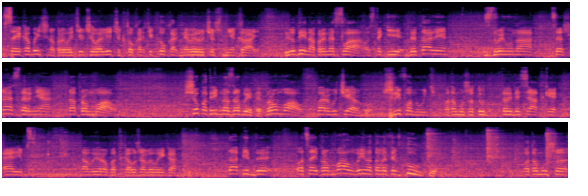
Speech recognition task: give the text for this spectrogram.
Все як обично, прилетів чоловічок, токар тіктокар, не виручиш мені край. Людина принесла ось такі деталі з двигуна, це шестерня та промвал. Що потрібно зробити? Промвал в першу чергу шліфануть, тому що тут три десятки еліпс та вироботка вже велика. Та під оцей промвал виготовити втулку. Тому що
